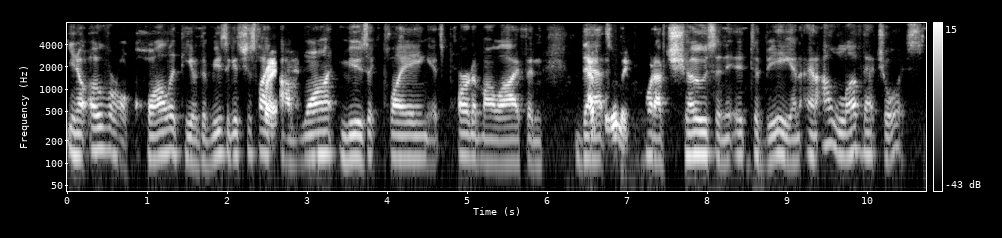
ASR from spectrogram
you know overall quality of the music. It's just like Right. I want music playing. It's part of my life, and that's Absolutely. what I've chosen it to be. And and I love that choice.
